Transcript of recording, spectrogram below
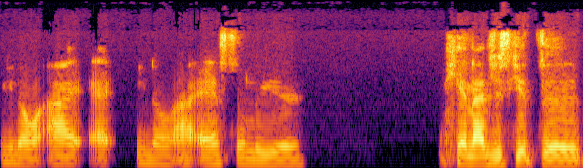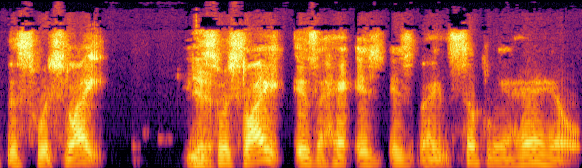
you know, I, I you know I asked Aaliyah, can I just get the the Switch Lite? Yeah. The Switch Lite is a is is like simply a handheld.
